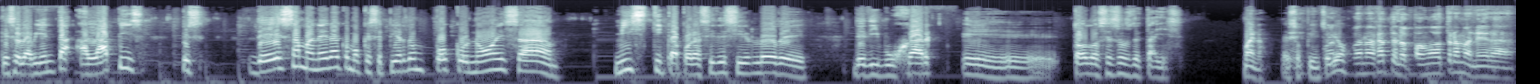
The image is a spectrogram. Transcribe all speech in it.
que se lo avienta a lápiz. Pues de esa manera como que se pierde un poco, ¿no? Esa mística, por así decirlo, de, de dibujar eh, todos esos detalles. Bueno, eso Sí. pienso bueno, yo. Bueno, déjate lo pongo de otra manera.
